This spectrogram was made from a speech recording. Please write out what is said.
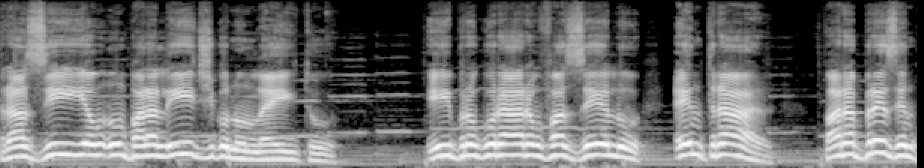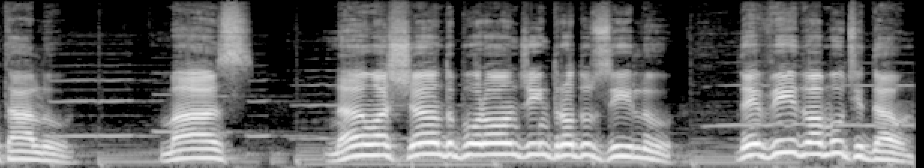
traziam um paralítico num leito e procuraram fazê-lo entrar para apresentá-lo. Mas não achando por onde introduzi-lo, devido à multidão.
